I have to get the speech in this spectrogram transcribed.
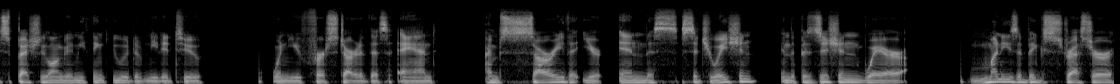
especially longer than you think you would have needed to when you first started this. And I'm sorry that you're in this situation, in the position where money's a big stressor,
